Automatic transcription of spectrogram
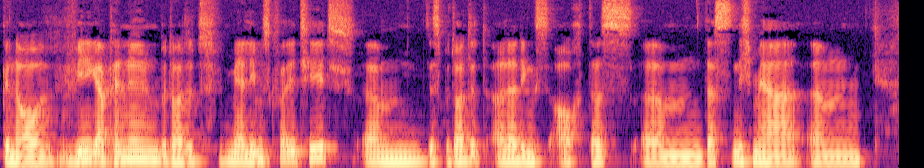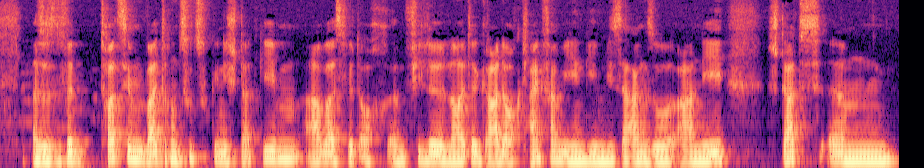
Genau, weniger Pendeln bedeutet mehr Lebensqualität. Ähm, das bedeutet allerdings auch, dass ähm, das nicht mehr ähm, Also es wird trotzdem weiteren Zuzug in die Stadt geben, aber es wird auch ähm, viele Leute, gerade auch Kleinfamilien geben, die sagen so, ah nee, Stadt. Ähm,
